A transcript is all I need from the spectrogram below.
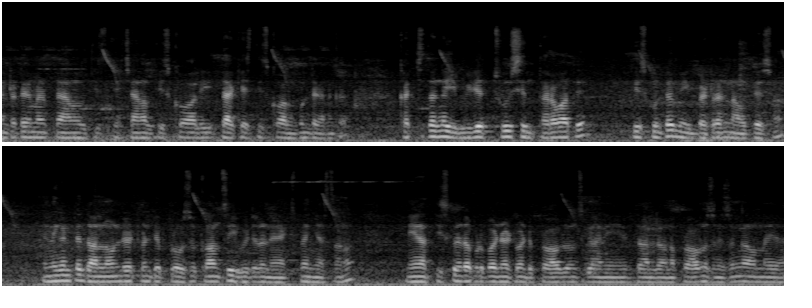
ఎంటర్టైన్మెంట్ ఛానల్ తీసుకు ఛానల్ తీసుకోవాలి ప్యాకేజ్ తీసుకోవాలనుకుంటే కనుక ఖచ్చితంగా ఈ వీడియో చూసిన తర్వాతే తీసుకుంటే మీకు బెటర్ అని నా ఉద్దేశం. ఎందుకంటే దానిలో ఉండేటువంటి ప్రోస్ కాన్స్ ఈ వీడియోలో నేను ఎక్స్ప్లెయిన్ చేస్తాను. నేను అది తీసుకునేటప్పుడు పడినటువంటి ప్రాబ్లమ్స్ కానీ దానిలో ఉన్న ప్రాబ్లమ్స్ నిజంగా ఉన్నాయా?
